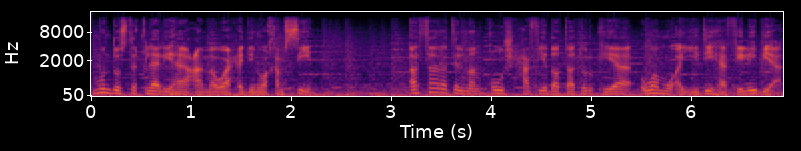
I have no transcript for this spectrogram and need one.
منذ استقلالها عام 51 أثارت المنقوش حفيظة تركيا ومؤيديها في ليبيا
